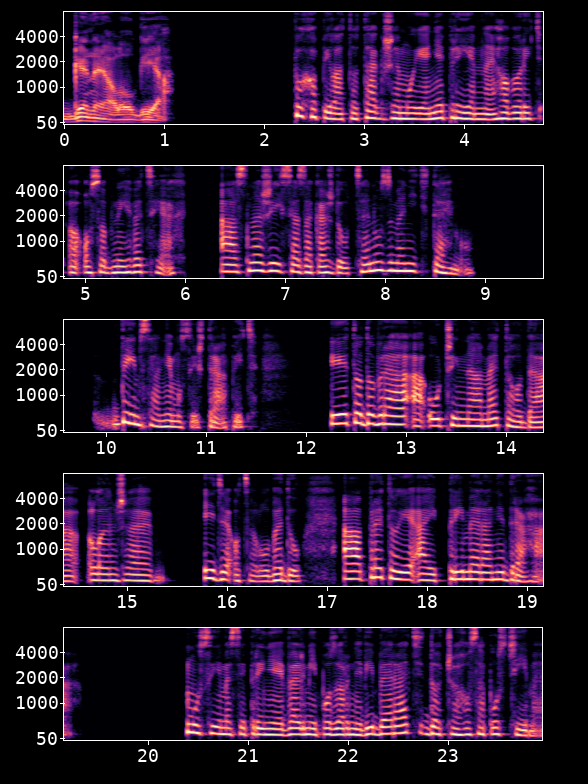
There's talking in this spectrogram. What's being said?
genealógia? Pochopila to tak, že mu je nepríjemné hovoriť o osobných veciach a snaží sa za každú cenu zmeniť tému. Tým sa nemusíš trápiť. Je to dobrá a účinná metóda, lenže ide o celú vedu a preto je aj primerane drahá. Musíme si pri nej veľmi pozorne vyberať, do čoho sa pustíme.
